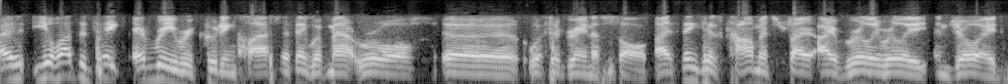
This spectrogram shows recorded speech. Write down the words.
I, you'll have to take every recruiting class, I think, with Matt Rhule uh, with a grain of salt. I think his comments, I, I really, really enjoyed.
